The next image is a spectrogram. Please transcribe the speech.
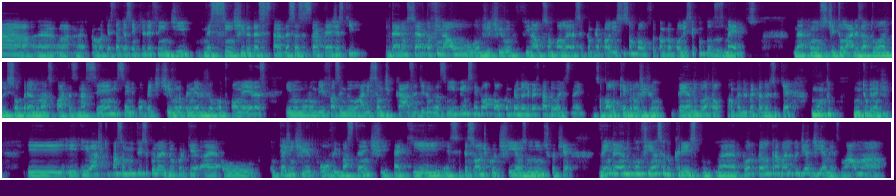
é, é uma questão que eu sempre defendi nesse sentido dessas, dessas estratégias que deram certo. Afinal, o objetivo final do São Paulo era ser campeão paulista e São Paulo foi campeão paulista com todos os méritos. Né, com os titulares atuando e sobrando nas quartas e na semi, sendo competitivo no primeiro jogo contra o Palmeiras e no Morumbi fazendo a lição de casa, digamos assim, e vencendo o atual campeão da Libertadores, né? O São Paulo quebrou o jejum, ganhando do atual campeão da Libertadores, o que é muito, muito grande. E, e, e eu acho que passa muito isso pelo Edu, porque é, o, o que a gente ouve bastante é que esse pessoal de Cotia, os meninos de Cotia, vem ganhando confiança do Crespo, é, por, pelo trabalho do dia a dia mesmo. Há uma,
